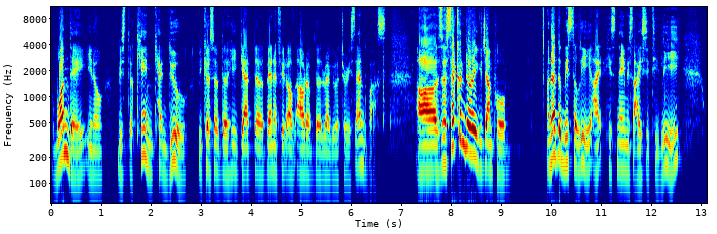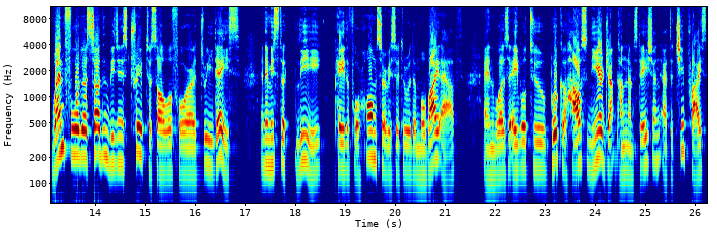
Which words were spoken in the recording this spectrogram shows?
one day you know Mr. Kim can do because of the he get the benefit of out of the regulatory sandbox. Uh, the secondary example, another Mr. Lee, I, his name is ICT Lee, went for the sudden business trip to Seoul for three days and then Mr. Lee paid for home services through the mobile app and was able to book a house near Gangnam Station at a cheap price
